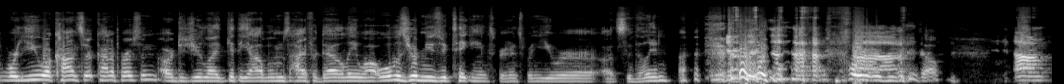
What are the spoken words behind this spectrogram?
Were you a concert kind of person, or did you like get the albums high fidelity? What, what was your music taking experience when you were a civilian? Before you were Uh? Um,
